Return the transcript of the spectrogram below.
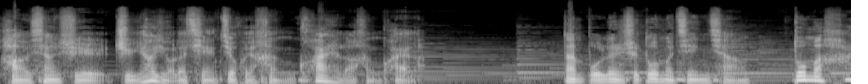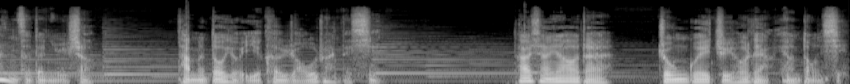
好像是只要有了钱就会很快乐，很快乐。但不论是多么坚强。多么汉子的女生，她们都有一颗柔软的心。她想要的终归只有两样东西：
